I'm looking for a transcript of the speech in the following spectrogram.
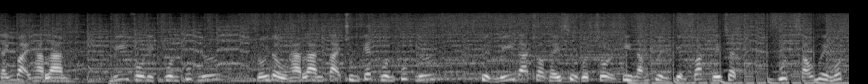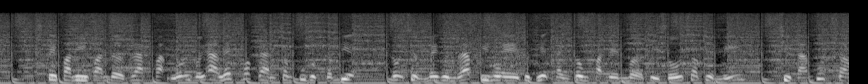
Đánh bại Hà Lan, Mỹ vô địch World Cup nữ đối đầu Hà Lan tại chung kết World Cup nữ, tuyển Mỹ đã cho thấy sự vượt trội khi nắm quyền kiểm soát thế trận. Phút 61, Stephanie van der Graaf phạm lỗi với Alex Morgan trong khu vực cấm địa. Đội trưởng Megan Rapinoe thực hiện thành công phạt đền mở tỷ số cho tuyển Mỹ. Chỉ 8 phút sau,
